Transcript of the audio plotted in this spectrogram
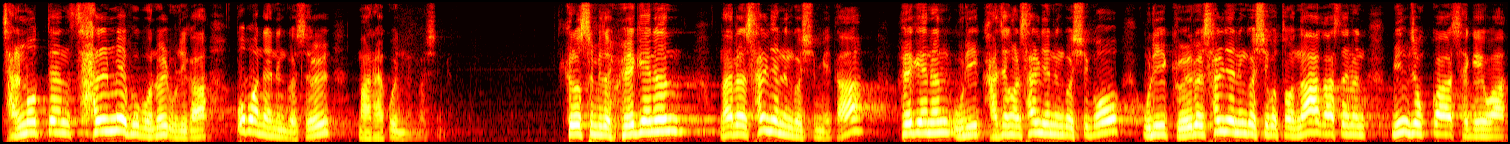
잘못된 삶의 부분을 우리가 뽑아내는 것을 말하고 있는 것입니다. 그렇습니다. 회개는 나를 살리는 것입니다. 회개는 우리 가정을 살리는 것이고 우리 교회를 살리는 것이고 더 나아가서는 민족과 세계와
